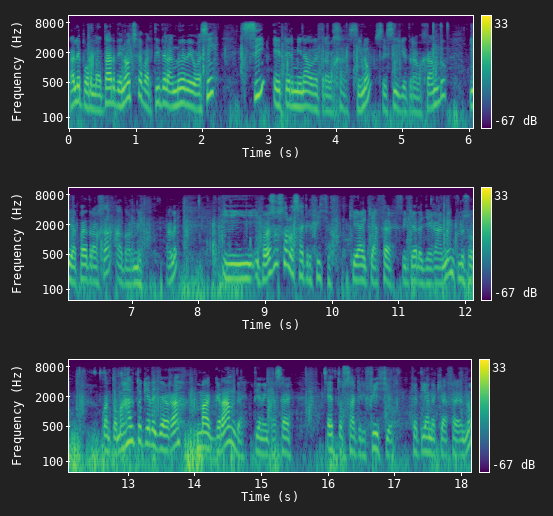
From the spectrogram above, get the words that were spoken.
¿vale? Por la tarde, noche, a partir de las 9 o así, sí he terminado de trabajar, si no, se sigue trabajando y después de trabajar a dormir, ¿vale? Y, por eso son los sacrificios que hay que hacer si quieres llegar, ¿no? Incluso cuanto más alto quieres llegar, más grandes tienen que ser estos sacrificios que tienes que hacer, ¿no?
